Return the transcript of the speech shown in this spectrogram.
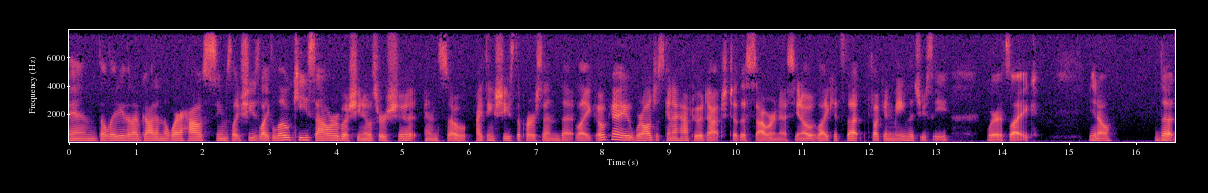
And the lady that I've got in the warehouse seems like she's like low key sour, but she knows her shit. And so I think she's the person that, like, okay, we're all just gonna have to adapt to this sourness. You know, like it's that fucking meme that you see where it's like, you know, that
